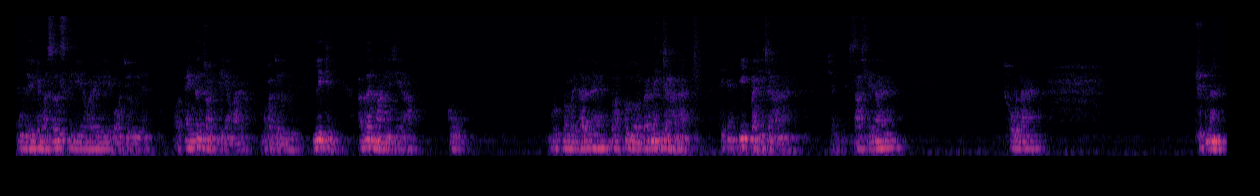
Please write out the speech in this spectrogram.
कूल्हे के मसल्स के लिए हमारे लिए बहुत ज़रूरी है और एंकल जॉइंट के लिए हमारा बहुत ज़रूरी है। लेकिन अगर मान लीजिए आपको घुटनों में दर्द है तो आपको दोनों पैर नहीं चढ़ाना है, ठीक है? एक पैर ही चढ़ाना है। चलिए, सांस लेना है, छोड़ना है झुकना है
